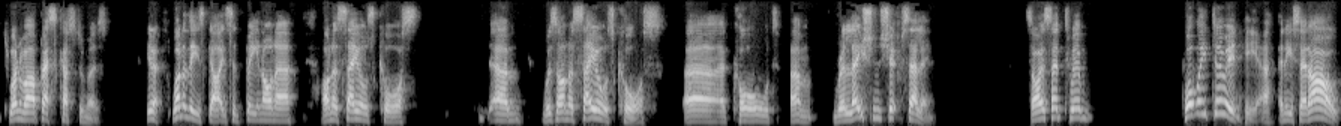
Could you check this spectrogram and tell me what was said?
It's one of our best customers. You know, one of these guys had been on a on a sales course, um, was on a sales course uh, called um, relationship selling. So I said to him, what are we doing here? And he said, oh,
